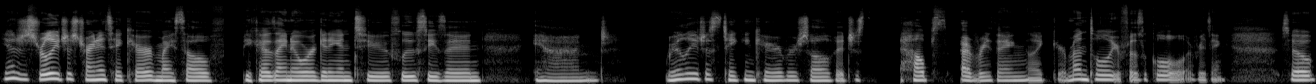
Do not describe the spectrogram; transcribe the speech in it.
Yeah, just really just trying to take care of myself because I know we're getting into flu season and really just taking care of yourself. It just helps everything like your mental, your physical, everything. So,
